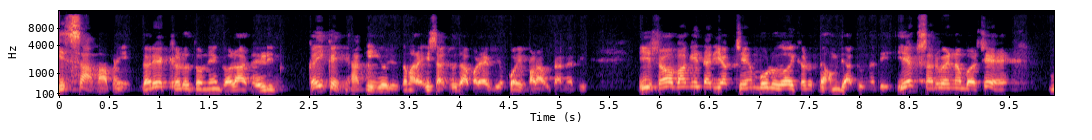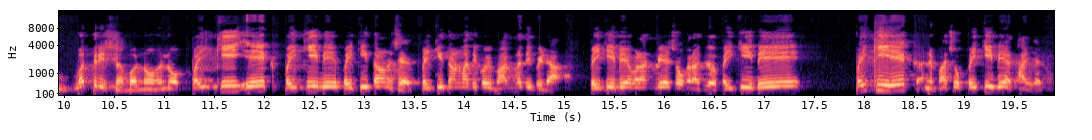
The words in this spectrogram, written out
હિસ્સા માપણી. દરેક ખેડૂતોને ગળા ઢેડી કઈ કઈ થાકી ગયો છે તમારા હિસ્સા જુદા પડાવી દો કોઈ પડાવતા નથી. એ સહભાગીદારી એક એમ બોલું તો ખેડૂતને સમજાતું નથી. એક સર્વે નંબર છે, બત્રીસ નંબરનો એનો પૈકી એક, પૈકી બે, પૈકી ત્રણ છે. પૈકી ત્રણમાંથી કોઈ ભાગ નથી પડ્યા. પૈકી બે વાળા બે છોકરા જોયો. પૈકી બે, પૈકી એક અને પાછો પૈકી બે થાય એનો.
